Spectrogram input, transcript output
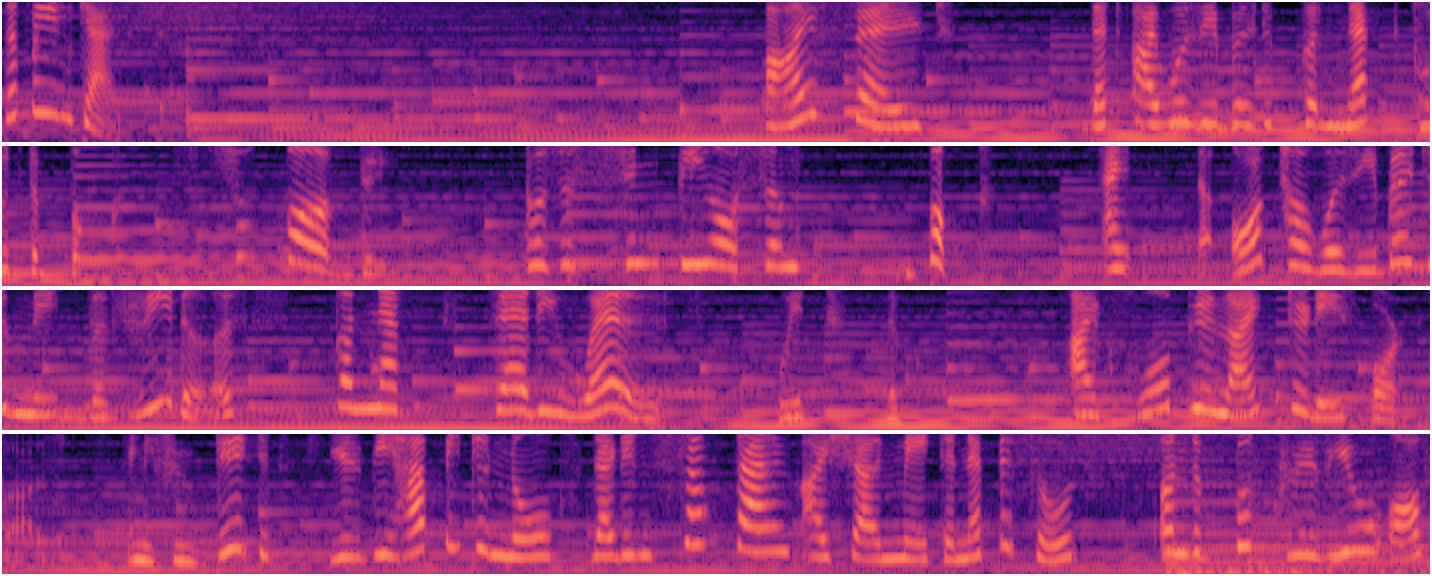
the main character. I felt that I was able to connect with the book superbly. It was a simply awesome book and the author was able to make the readers connect very well with the book. I hope you liked today's podcast. And if you did, you'll be happy to know that in some time I shall make an episode on the book review of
